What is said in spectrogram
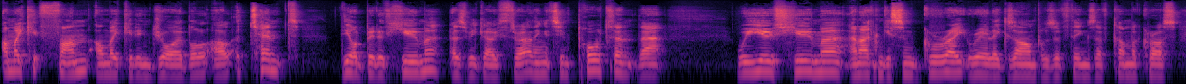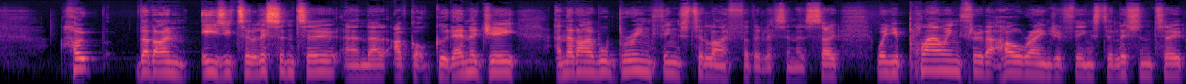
I'll make it fun, I'll make it enjoyable, I'll attempt the odd bit of humour as we go through. I think it's important that we use humour, and I can give some great real examples of things I've come across. Hope that I'm easy to listen to and that I've got good energy and that I will bring things to life for the listeners. So when you're ploughing through that whole range of things to listen to,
